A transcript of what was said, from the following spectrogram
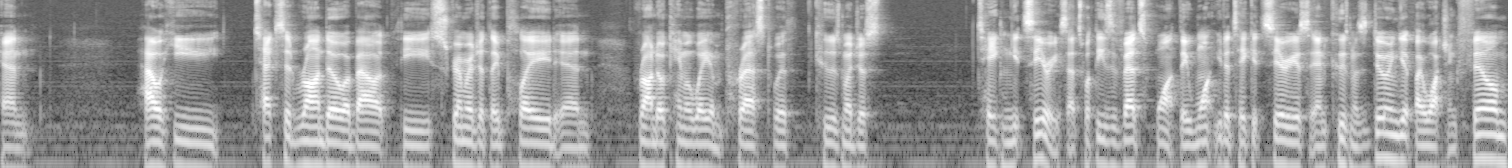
and how he texted Rondo about the scrimmage that they played and Rondo came away impressed with Kuzma just taking it serious. That's what these vets want. They want you to take it serious, and Kuzma's doing it by watching film.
